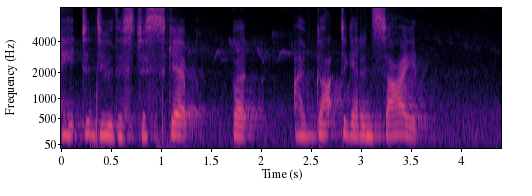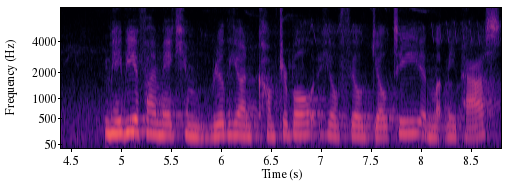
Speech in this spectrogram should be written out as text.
Hate to do this to Skip, but I've got to get inside. Maybe if I make him really uncomfortable, he'll feel guilty and let me pass.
